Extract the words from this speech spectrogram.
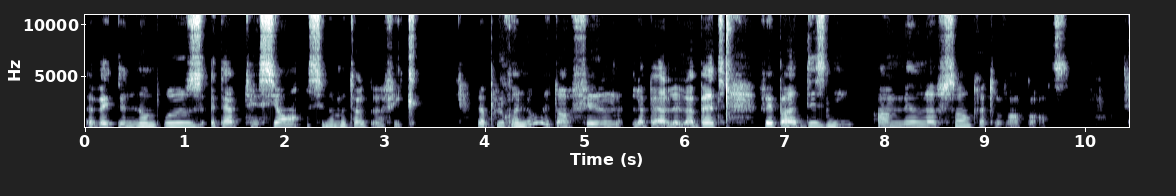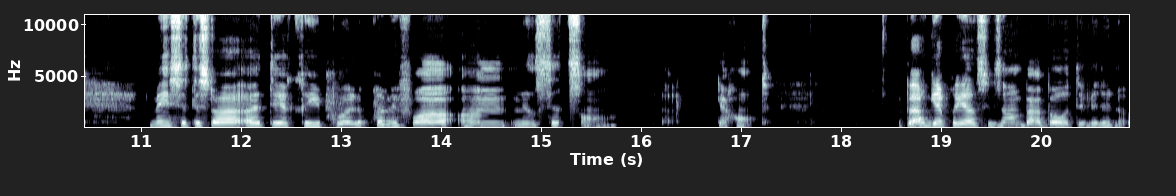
avec de nombreuses adaptations cinématographiques. La plus connue est un film La Belle et la Bête fait par Disney en 1991. Mais cette histoire a été écrite pour la première fois en 1740 par Gabrielle Suzanne Barbeau de Villeneuve.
